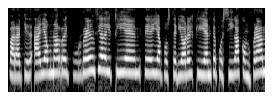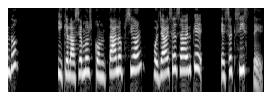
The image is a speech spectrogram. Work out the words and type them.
para que haya una recurrencia del cliente y a posterior el cliente pues siga comprando y que lo hacemos con tal opción, pues ya vais a saber que eso existe,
